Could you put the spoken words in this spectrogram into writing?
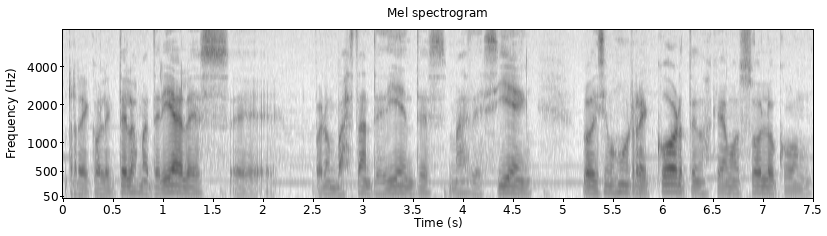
recolecté los materiales, eh, fueron bastantes dientes, más de 100, luego hicimos un recorte, nos quedamos solo con,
